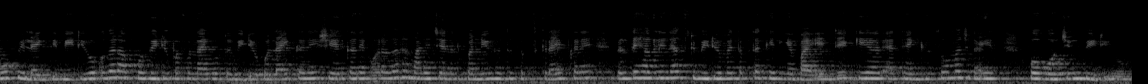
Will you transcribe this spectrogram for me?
hope you like the video अगर आपको वीडियो पसंद आई हो तो वीडियो को लाइक करें शेयर करें और अगर हमारे चैनल पर न्यू हो तो सब्सक्राइब करें। मिलते हैं अगली नेक्स्ट वीडियो में। तब तक के लिए bye and take care and thank you so much guys for watching video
